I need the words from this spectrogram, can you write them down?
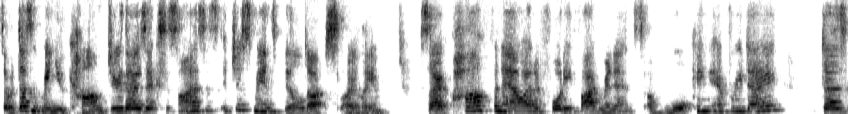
So it doesn't mean you can't do those exercises, it just means build up slowly. So half an hour to 45 minutes of walking every day does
